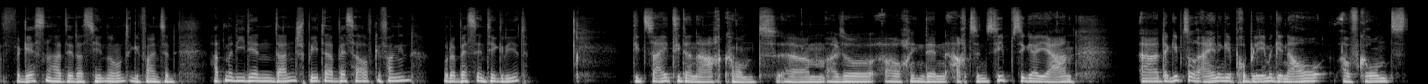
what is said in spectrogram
vergessen hatte, dass die hinten runtergefallen sind. Hat man die denn dann später besser aufgefangen oder besser integriert? Die Zeit, die danach kommt, ähm, also auch in den 1870er Jahren, da gibt es noch einige Probleme, genau aufgrund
